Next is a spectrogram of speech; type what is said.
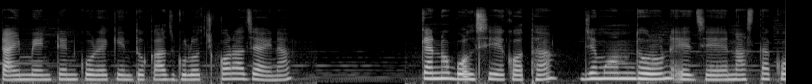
টাইম মেনটেন করে কিন্তু কাজগুলো করা যায় না। কেন বলছি এ কথা? যেমন ধরুন, এই যে নাস্তা কো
